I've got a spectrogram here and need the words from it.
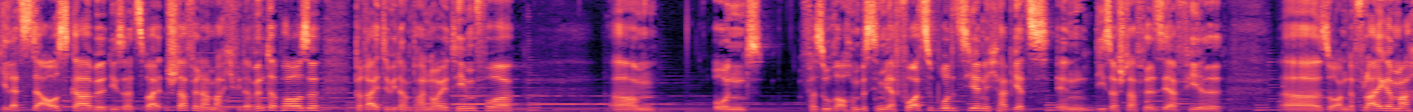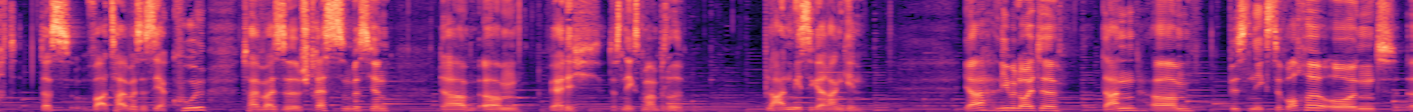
die letzte Ausgabe dieser zweiten Staffel. Dann mache ich wieder Winterpause, bereite wieder ein paar neue Themen vor ähm, und versuche auch ein bisschen mehr vorzuproduzieren. Ich habe jetzt in dieser Staffel sehr viel äh, so on the fly gemacht. Das war teilweise sehr cool, teilweise stresst es ein bisschen. Da ähm, werde ich das nächste Mal ein bisschen planmäßiger rangehen. Ja, liebe Leute, dann ähm, bis nächste Woche und äh,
